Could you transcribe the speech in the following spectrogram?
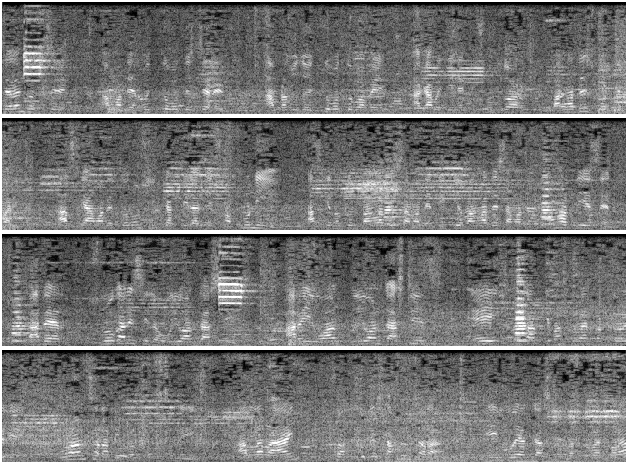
চ্যালেঞ্জ হচ্ছে আমাদের ঐক্যবদ্ধ চ্যালেঞ্জ আমরা যদি ঐক্যবদ্ধভাবে আগামী দিনে একটি সুন্দর বাংলাদেশ করতে পারি, আজকে আমাদের তরুণ শিক্ষার্থীরা যে স্বপ্ন নিয়ে আজকে নতুন বাংলাদেশ, আমাদের দ্বিতীয় বাংলাদেশ আমাদের উপহার দিয়েছেন, তাদের স্লোগানই ছিল উই ওয়ান জাস্টিস আর এই ওয়ান উই ওয়ান জাস্টিস এই স্লোগানকে বাস্তবায়ন করতে হলে কোরআন ছাড়া বিকল্প কিছু নেই। আল্লাহর আইন সত্যকে শাসন ছাড়া এই উই ওয়ান জাস্টিস বাস্তবায়ন করা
